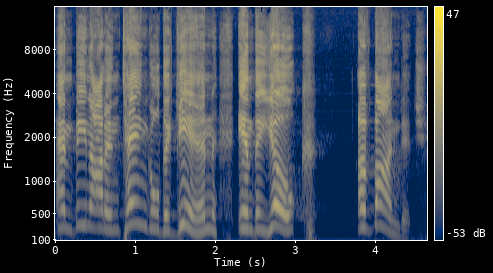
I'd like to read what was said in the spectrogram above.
and be not entangled again in the yoke of bondage.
